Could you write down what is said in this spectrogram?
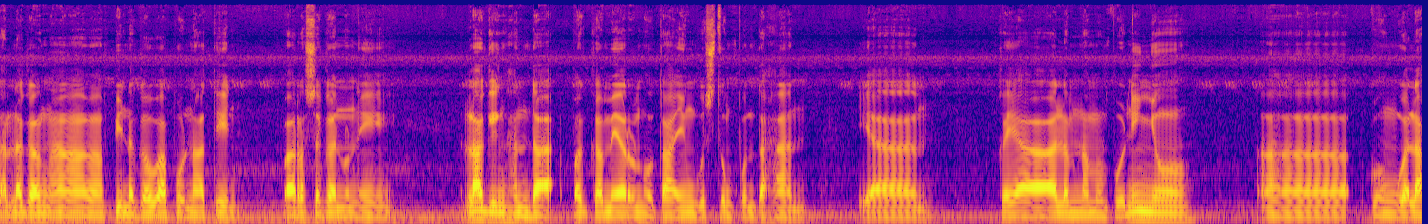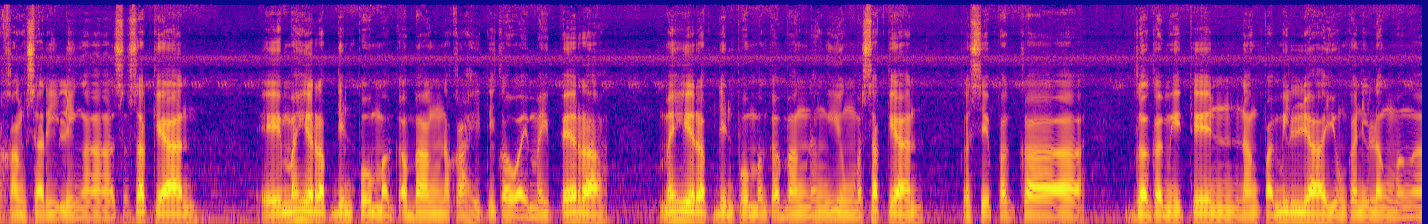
talagang ah, pinagawa po natin para sa ganun eh laging handa pagka meron ho tayong gustong puntahan. Yan. Kaya alam naman po ninyo ah, kung wala kang sariling ah, sasakyan eh mahirap din po mag-abang na kahit ikaw ay may pera mahirap din po mag-abang ng iyong masakyan. Kasi pagka gagamitin ng pamilya yung kanilang mga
